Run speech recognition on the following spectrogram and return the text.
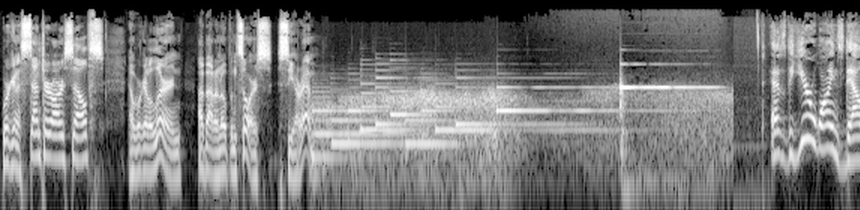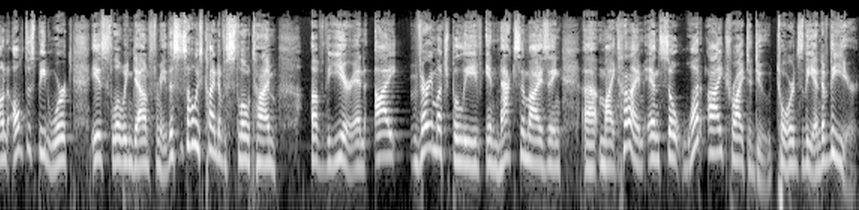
We're going to center ourselves and we're going to learn about an open source CRM. As the year winds down, Altispeed work is slowing down for me. This is always kind of a slow time of the year, and I very much believe in maximizing uh, my time. And so, what I try to do towards the end of the year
